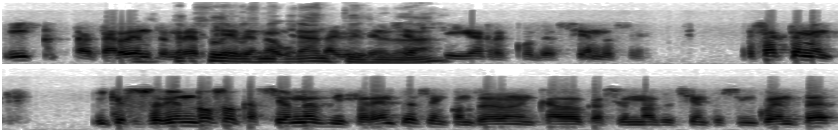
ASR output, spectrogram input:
y tratar de entender que de nuevo la evidencia sigue recrudeciéndose. Exactamente. Y que sucedió en dos ocasiones diferentes, se encontraron en cada ocasión más de 150.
